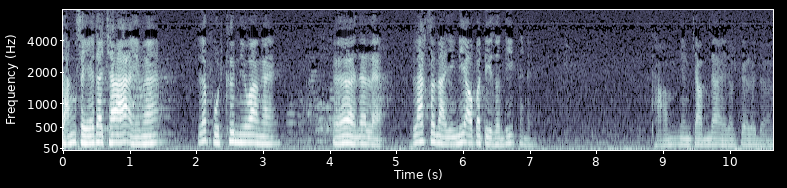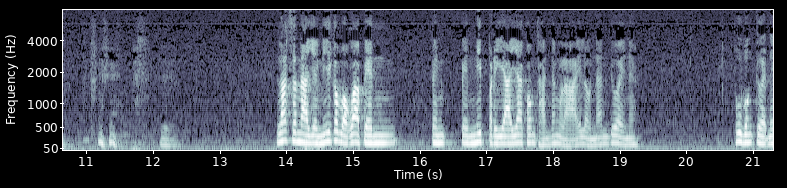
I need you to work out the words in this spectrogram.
สังเสทชาเห็นไหมแล้วผุดขึ้นนี่ว่าไง เออ นั่นแหละ ลักษณะอย่างนี้เอาปฏิสนธิกันนะถามยังจำได้ดรระดาลักษณะอย่างนี้ก็บอกว่าเป็น เป็นเป็นนิปริยายะของขันทั้งหลายเหล่านั้นด้วยนะผู้บังเกิดใน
